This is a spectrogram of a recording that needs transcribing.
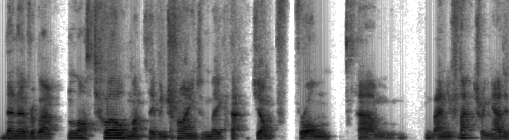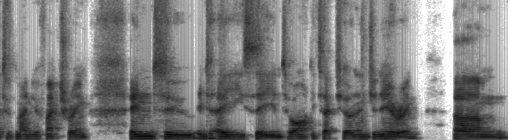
then over about the last 12 months, they've been trying to make that jump from um, manufacturing, additive manufacturing, into into AEC, into architecture and engineering. Um,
